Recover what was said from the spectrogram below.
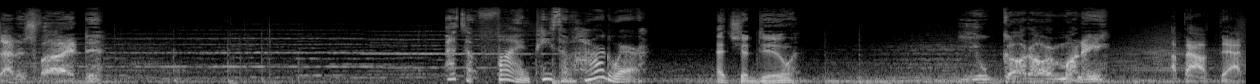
Satisfied? That's a fine piece of hardware. That should do. You got our money? About that.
